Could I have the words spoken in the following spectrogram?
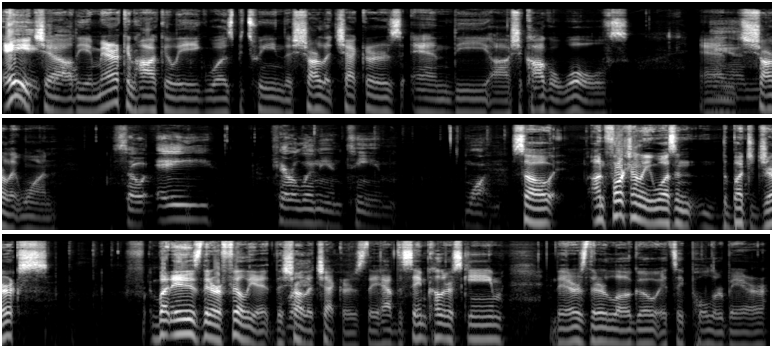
AHL, the American Hockey League, was between the Charlotte Checkers and the uh, Chicago Wolves, and, And- Charlotte won. So a Carolinian team won. So unfortunately, it wasn't the bunch of jerks, but it is their affiliate, the Charlotte Right. Checkers. They have the same color scheme. There's their logo. It's a polar bear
